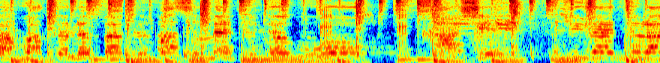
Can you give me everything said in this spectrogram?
Le peuple va se mettre debout. Cracher, tu jettes de la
